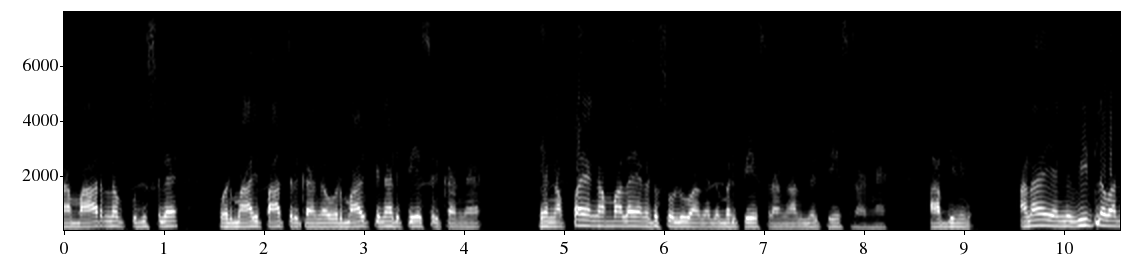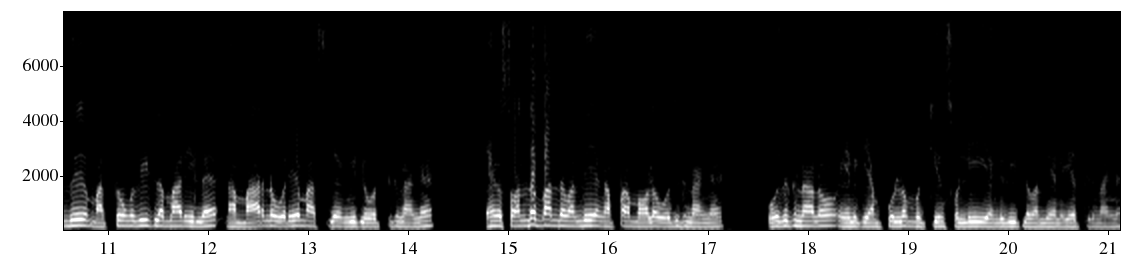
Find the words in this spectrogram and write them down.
நான் மாறின புதுசில் ஒரு மாதிரி பார்த்துருக்காங்க ஒரு மாதிரி பின்னாடி பேசியிருக்காங்க எங்கள் அப்பா எங்கள் அம்மாலாம் என்கிட்ட சொல்லுவாங்க இந்த மாதிரி பேசுகிறாங்க அந்த மாதிரி பேசுகிறாங்க அப்படின்னு. ஆனால் எங்கள் வீட்டில் வந்து மற்றவங்க வீட்டில் மாதிரி இல்லை. நான் மாறின ஒரே மாதத்துல எங்கள் வீட்டில் ஒத்துக்குனாங்க. எங்கள் சொந்த பந்தம் வந்து எங்கள் அப்பா அம்மாவெல்லாம் ஒதுக்குனாங்க. ஒதுக்குனாலும் எனக்கு என் புள்ள முக்கியம் சொல்லி எங்கள் வீட்டில் வந்து என்னை ஏற்றுக்குனாங்க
